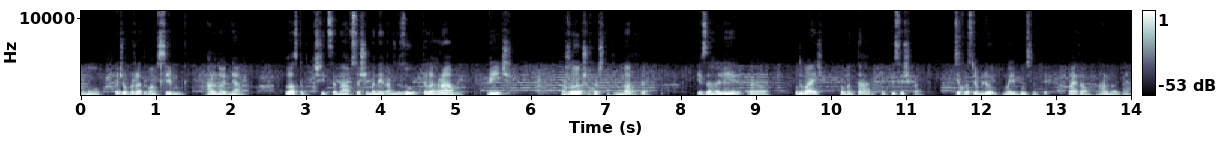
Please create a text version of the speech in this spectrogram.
Тому хочу побажати вам всім гарного дня. Будь ласка, підпишіться на все, що в мене там внизу, Telegram, Twitch. Можливо, якщо хочете донатити. І взагалі, е, подобаєч, коментар, підписочка. Всіх вас люблю, мої бусинки. Давайте вам гарного дня.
